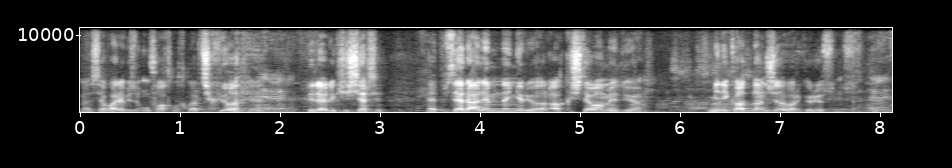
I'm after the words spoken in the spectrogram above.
Mesela var ya bizim ufaklıklar çıkıyorlar. Birer ikişer. Hep zer aleminden geliyorlar. Akış devam ediyor. Minik Adnancılar var görüyorsunuz. Evet.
